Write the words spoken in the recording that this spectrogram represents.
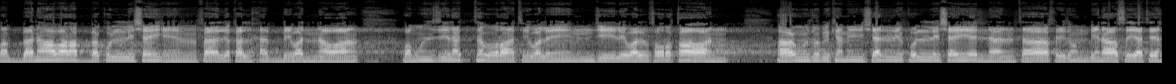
ربنا ورب كل شيء فالق الحب والنوى. ومنزل التوراة والإنجيل والفرقان. أعوذ بك من شر كل شيء. أنت آخذ بناصيته.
